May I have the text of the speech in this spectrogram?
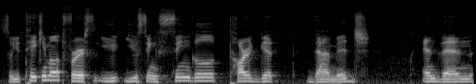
So you take him out first using single target damage, and then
